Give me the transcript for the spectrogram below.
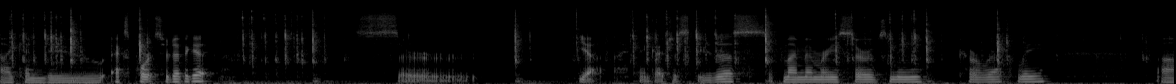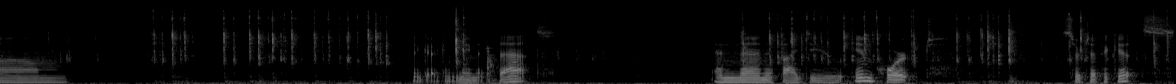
I can do export certificate. Sir, yeah, I think I just do this if my memory serves me correctly. Um, I think I can name it that. And then if I do import certificates,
